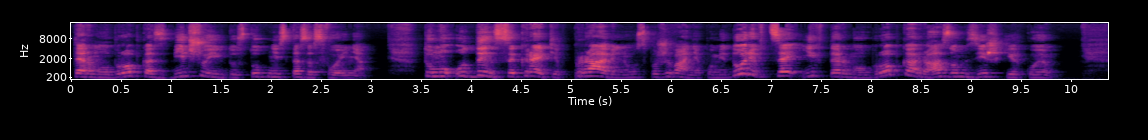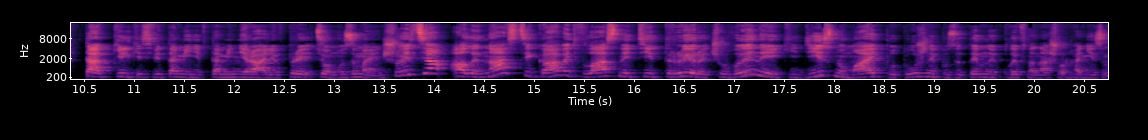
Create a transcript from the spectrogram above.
Термообробка збільшує їх доступність та засвоєння. Тому один з секретів правильного споживання помідорів це їх термообробка разом зі шкіркою. Так, кількість вітамінів та мінералів при цьому зменшується, але нас цікавить власне ті три речовини, які дійсно мають потужний позитивний вплив на наш організм.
